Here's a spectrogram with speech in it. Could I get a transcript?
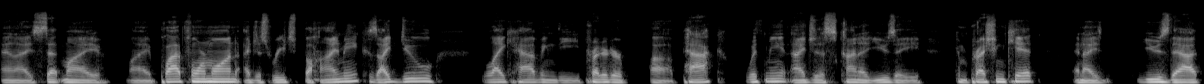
and i set my my platform on i just reach behind me because i do like having the predator uh, pack with me and i just kind of use a compression kit and I use that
